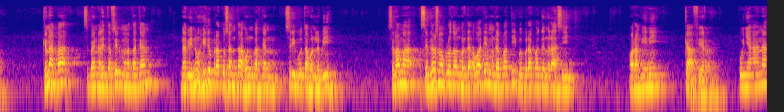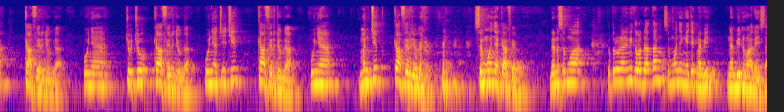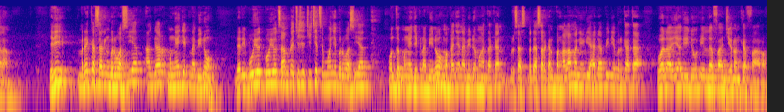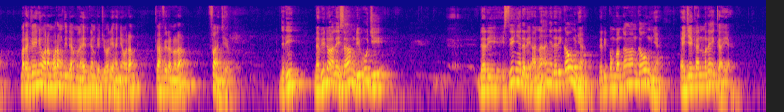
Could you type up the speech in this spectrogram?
Kenapa? Sebagian ahli tafsir mengatakan Nabi Nuh hidup ratusan tahun bahkan seribu tahun lebih. Selama 950 tahun berdakwah dia mendapati beberapa generasi orang ini kafir. Punya anak kafir juga. Punya cucu kafir juga. Punya cicit kafir juga. Punya mencit kafir juga. semuanya kafir. Dan semua keturunan ini kalau datang semuanya ngejek Nabi Nabi Nuh alaihissalam. Jadi mereka saling berwasiat agar mengejek Nabi Nuh. Dari buyut-buyut sampai cicit-cicit semuanya berwasiat untuk mengejek Nabi Nuh. Makanya Nabi Nuh mengatakan berdasarkan pengalaman yang dia hadapi dia berkata, "Wala yalidu illa fajiran kafara." Mereka ini orang-orang tidak melahirkan kecuali hanya orang kafir dan orang fajir. Jadi Nabi Nuh alaihissalam diuji dari istrinya, dari anaknya, dari kaumnya, dari pembangkangan kaumnya, ejekan mereka ya.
